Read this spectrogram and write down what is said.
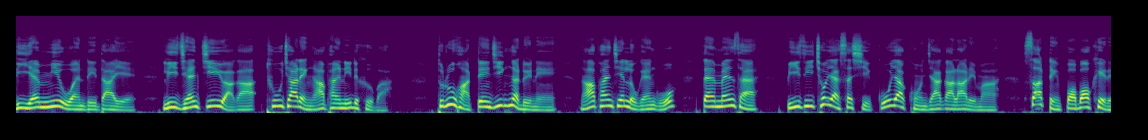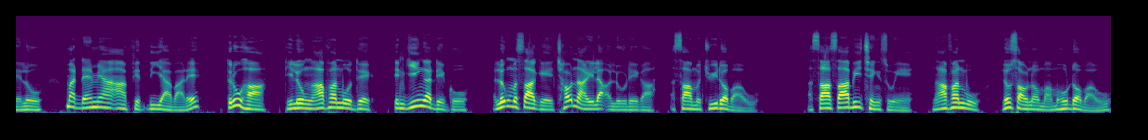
လီယန်မြို့ဝန်ဒေတာရဲ့လီချန်းကြီးရွာကထူးခြားတဲ့ငါးဖမ်းနည်းတစ်ခုပါသူတို့ဟာတင်ကြီးငှက်တွေနဲ့ငါးဖမ်းခြင်းလုပ်ငန်းကိုတန်မန်းစာ BC 618 900ခွန်ကြားကာလတွေမှာစတင်ပေါ်ပေါက်ခဲ့တယ်လို့မှတ်တမ်းများအဖြစ်သိရပါတယ်သူတို့ဟာဒီလိုငါးဖမ်းမှုတဲ့တင်ကြီးငတ်တွေကိုအလုတ်မစခဲ့6နာရီလောက်အလိုတွေက အစာမကျွေးတော့ပါဘူးအစာစားပြီးချိန်ဆိုရင်ငါးဖမ်းမှုလွတ်ဆောင်တော့မှာမဟုတ်တော့ပါဘူး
